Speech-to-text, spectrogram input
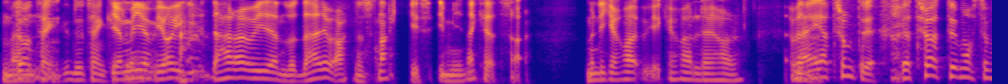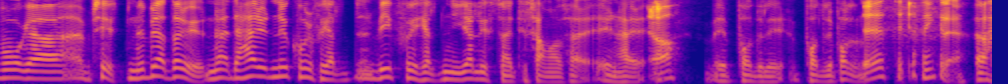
Men, du, tänkt, du tänker ja, men jag, jag, det här har vi ändå, det här har varit en snackis i mina kretsar. Men det kanske, jag kanske aldrig har... Jag Nej, inte. jag tror inte det. Jag tror att du måste våga... Precis, nu breddar du. Det här, nu kommer du få helt, vi får helt nya lyssnare tillsammans här i den här Ja. podden. podden. jag, jag tänker det.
